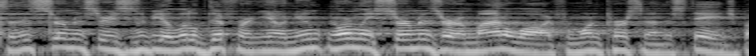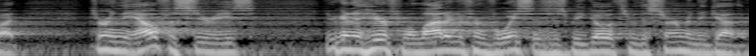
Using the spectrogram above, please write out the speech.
so this sermon series is going to be a little different. You know, normally sermons are a monologue from one person on the stage, but during the Alpha series, you're going to hear from a lot of different voices as we go through the sermon together,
